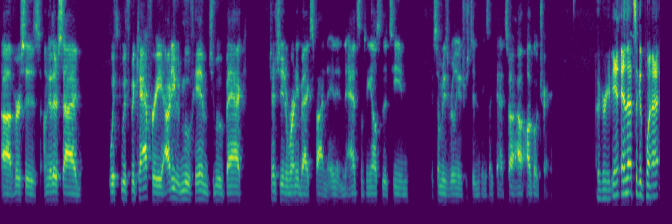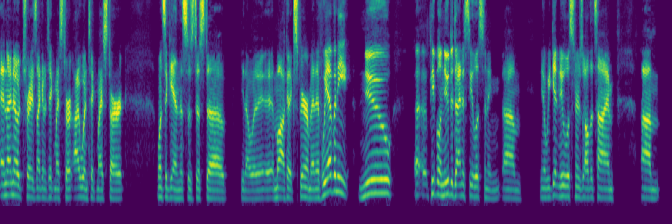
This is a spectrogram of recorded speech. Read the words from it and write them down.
Uh, versus on the other side, with with McCaffrey, I'd even move him to move back potentially in a running back spot and, and add something else to the team if somebody's really interested in things like that. So I'll, I'll go Trey. Agreed, and, and, that's a good point. And I know Trey's not going to take my start. I wouldn't take my start. Once again, this is just a you know a, a experiment. If we have any new uh, people new to Dynasty listening, um, you know we get new listeners all the time. Um,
